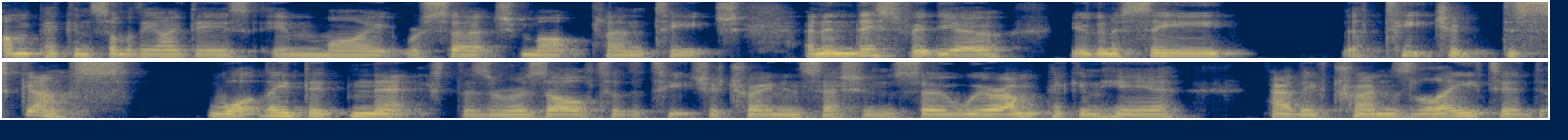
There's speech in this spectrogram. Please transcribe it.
unpicking some of the ideas in my research Mark Plan Teach. And in this video, you're going to see the teacher discuss what they did next as a result of the teacher training session. So we're unpicking here how they've translated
